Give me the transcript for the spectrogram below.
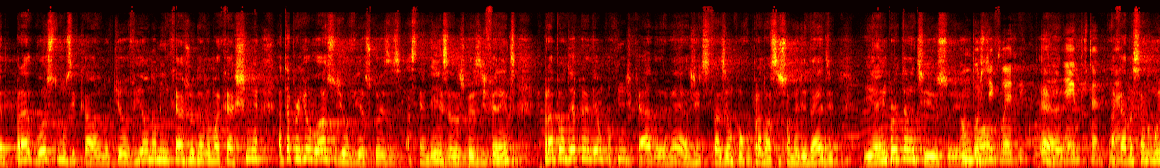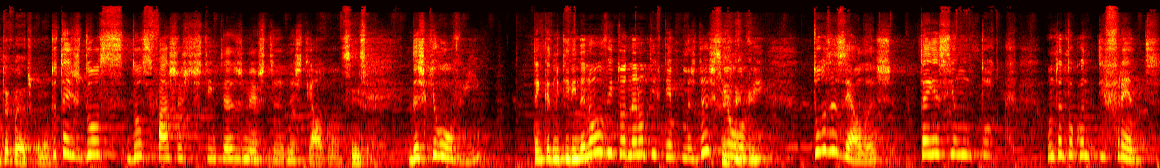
é, para gosto musical, no que eu vi, eu não me encaixo dentro de uma caixinha, até porque eu gosto de ouvir as coisas, as tendências, as coisas diferentes, para poder aprender um pouquinho de cada, né? A gente trazer um pouco para nossa sonoridade e é importante isso. Um gosto eclético é- é importante, não é? Acaba sendo muito eclético, né? Tu tens 12, 12 faixas distintas neste, neste álbum. Sim, sim. Das que eu ouvi, tenho que admitir, ainda não ouvi toda, ainda não tive tempo, mas das que eu ouvi, todas elas têm assim um toque um tanto ou quanto diferente.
